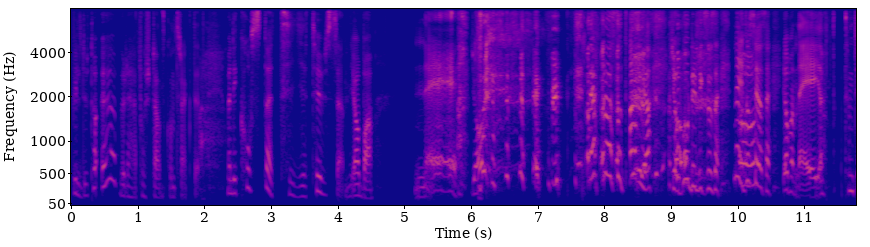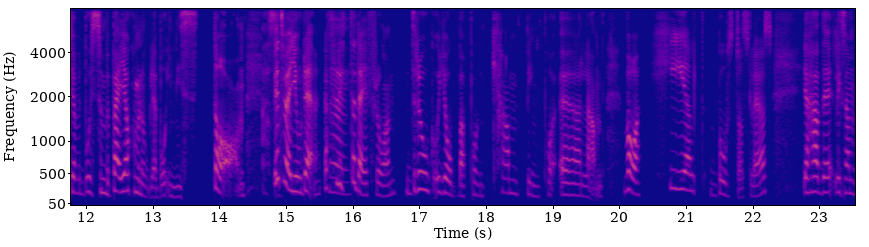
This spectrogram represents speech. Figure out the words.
vill du ta över det här förstahandskontraktet? Men det kostar 10 000. Jag bara, nej! Jag... nej men alltså Tanja, jag borde liksom säga, nej då säger jag så här, jag bara nej, jag tror inte jag vill bo i Sundbyberg, jag kommer nog vilja bo inne i stan. Alltså, Vet du vad jag gjorde? Jag flyttade nej. därifrån, drog och jobbade på en camping på Öland. Var helt bostadslös. Jag hade liksom,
